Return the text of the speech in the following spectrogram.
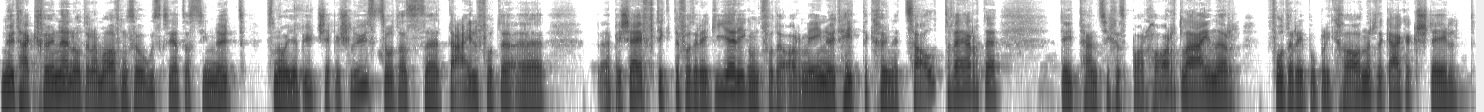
nicht hat können oder am Anfang so ausgesehen, dass sie nicht das neue Budget beschließt, so dass äh, Teil von der äh, Beschäftigten von der Regierung und von der Armee nicht hätte können gezahlt werden. Dort haben sich ein paar Hardliner von den Republikanern dagegen gestellt.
